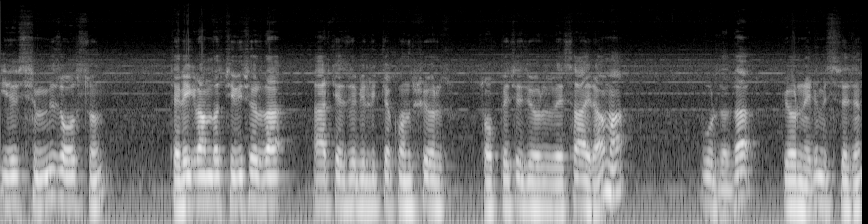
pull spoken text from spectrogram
iletişimimiz olsun. Telegram'da, Twitter'da herkesle birlikte konuşuyoruz, sohbet ediyoruz vesaire ama burada da görünelim istedim.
